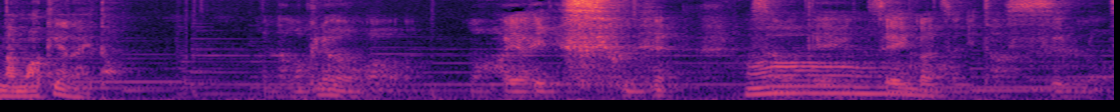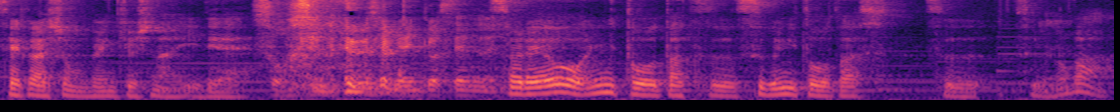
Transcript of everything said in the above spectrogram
怠けないと。怠けない方が、まあ、早いですよね生活に達するの。世界史も勉強しないで。そう勉強せずにそれをに到達すぐに到達するのが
